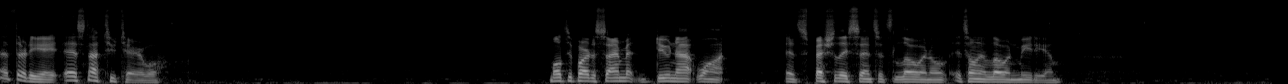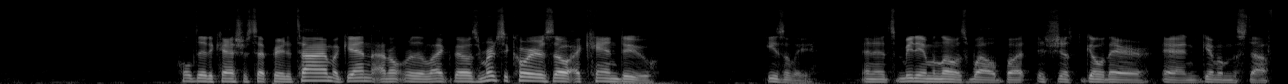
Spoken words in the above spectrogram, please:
At 38. It's not too terrible. Multi-part assignment, do not want, especially since it's low and it's only low and medium. Hold data cache for set period of time. Again, I don't really like those. Emergency couriers, though, I can do easily. And it's medium and low as well, but it's just go there and give them the stuff.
